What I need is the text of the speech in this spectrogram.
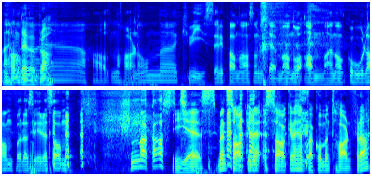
Nei, han lever bra. eh, Han har noen kviser i panna som kommer av noe annet enn alkohol, han, for å si det sånn. Snakkast! Yes. Men saken, saken er henta kommentaren fra.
